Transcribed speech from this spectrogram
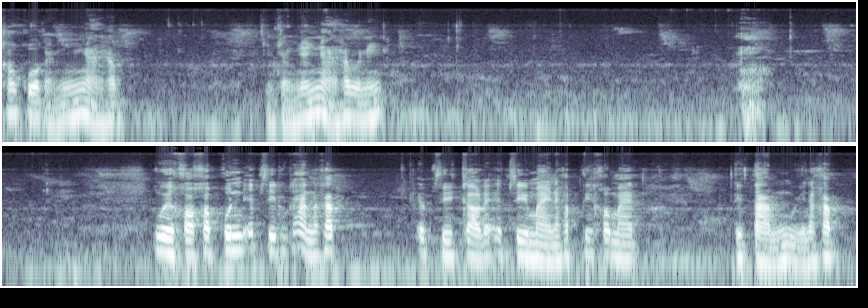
เข้าครัวกันง่ายๆครับกินกันง่ายๆครับวันนี้ อุ้ยขอขอบคุณ FC ทุกท่านนะครับ FC เก่าและ FC ใหม่นะครับ ที่เข้ามาติดตามอุ๋ยนะครับ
